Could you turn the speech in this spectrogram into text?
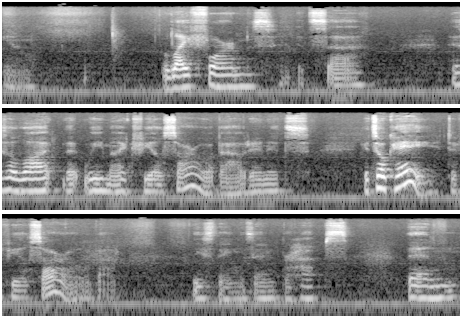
you know life forms. It's uh, there's a lot that we might feel sorrow about, and it's it's okay to feel sorrow about these things, and perhaps then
